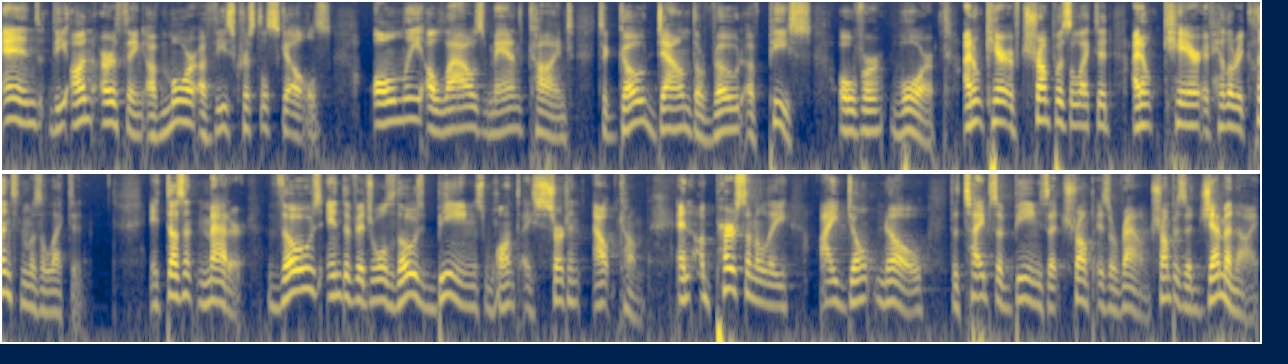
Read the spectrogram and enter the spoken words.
And the unearthing of more of these crystal skulls only allows mankind to go down the road of peace over war. I don't care if Trump was elected, I don't care if Hillary Clinton was elected. It doesn't matter. Those individuals, those beings want a certain outcome. And uh, personally, I don't know the types of beings that Trump is around. Trump is a Gemini,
